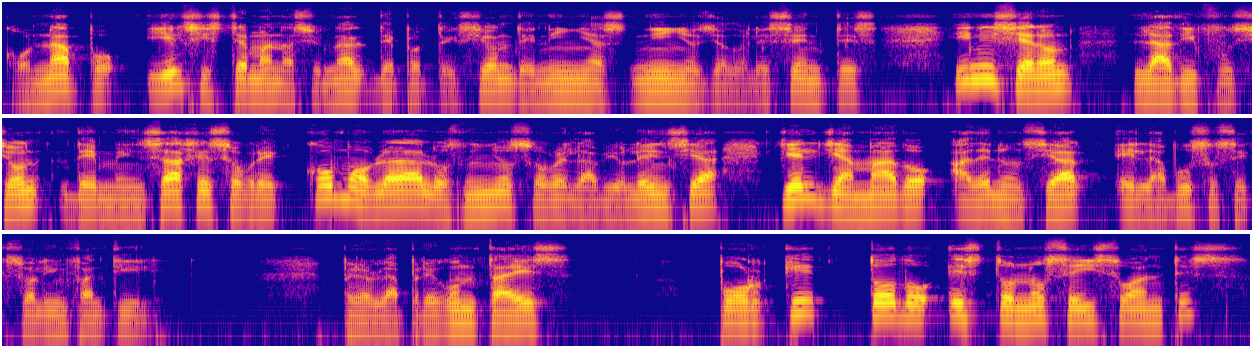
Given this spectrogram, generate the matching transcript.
CONAPO y el Sistema Nacional de Protección de Niñas, Niños y Adolescentes iniciaron la difusión de mensajes sobre cómo hablar a los niños sobre la violencia y el llamado a denunciar el abuso sexual infantil. Pero la pregunta es, ¿Por qué todo esto no se hizo antes?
